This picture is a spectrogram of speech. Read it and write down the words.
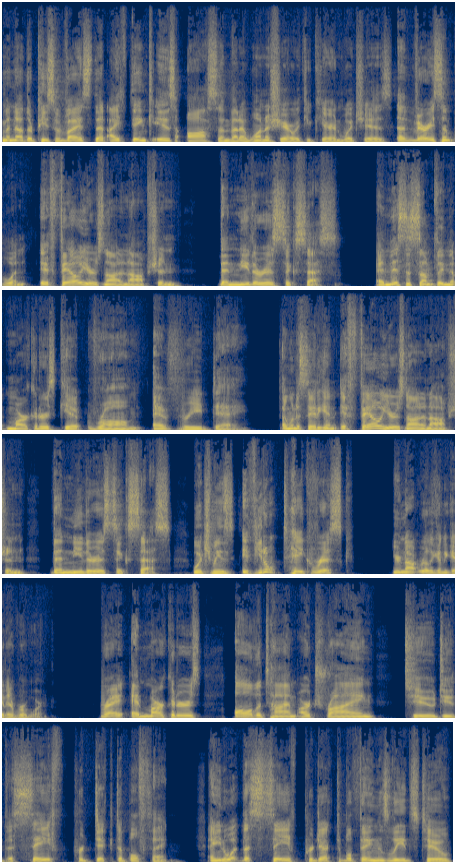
Another piece of advice that I think is awesome that I want to share with you, Kieran, which is a very simple one. If failure is not an option, then neither is success. And this is something that marketers get wrong every day. I'm going to say it again. If failure is not an option, then neither is success, which means if you don't take risk, you're not really going to get a reward, right? And marketers all the time are trying to do the safe, predictable thing. And you know what the safe, predictable things leads to?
